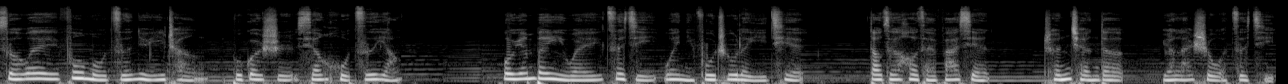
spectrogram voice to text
所谓父母子女一场，不过是相互滋养。我原本以为自己为你付出了一切，到最后才发现，成全的原来是我自己。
